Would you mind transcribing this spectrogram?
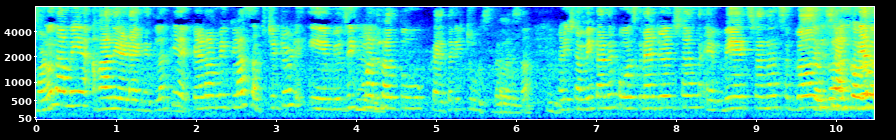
म्हणून आम्ही हा निर्णय घेतला की अकॅडमिकला सबस्टिट्यूट म्युझिक मधलं तू काहीतरी चूज कर. असं. आणि शमिकाने पोस्ट ग्रॅज्युएशन एमबीए सगळं शिकायला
